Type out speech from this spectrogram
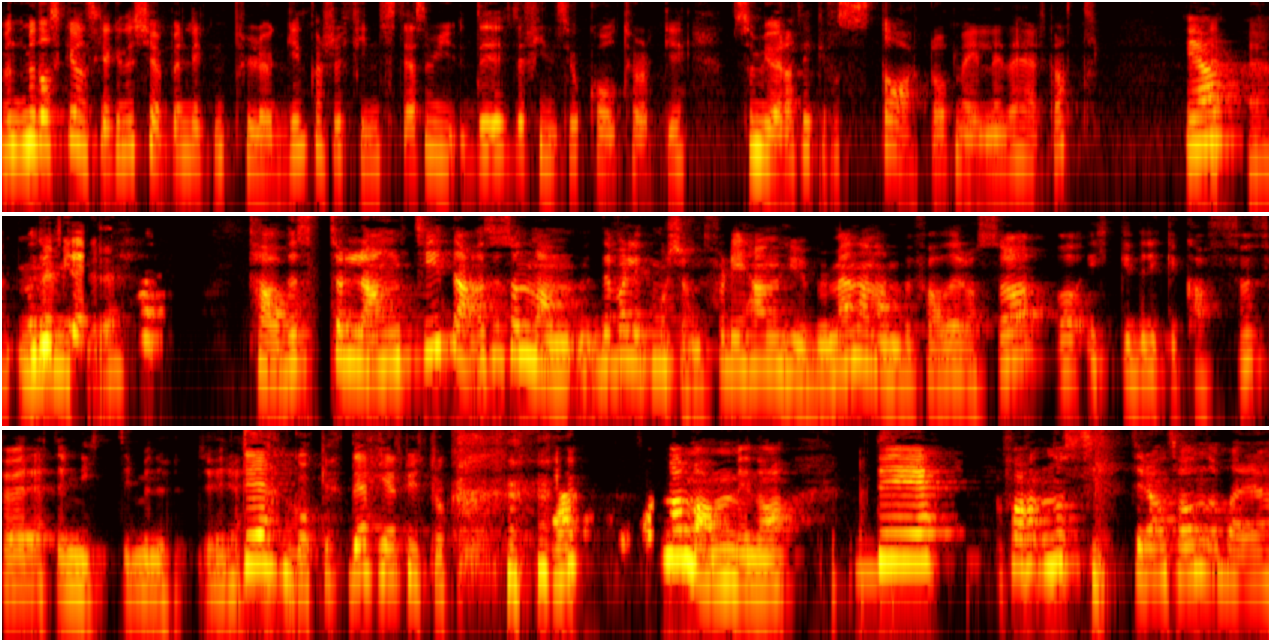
men, men da skulle jeg ønske jeg kunne kjøpe en liten plug-in. Kanskje det fins det. Som, det, det fins jo cold turkey som gjør at jeg ikke får starta opp mailen i det hele tatt. Ja, Eh, Men du mindre ta det så lang tid, da. Altså sånn mann, det var litt morsomt, fordi han Huberman han anbefaler også å ikke drikke kaffe før etter 90 minutter. Det går ikke. Det er helt utelukka. Sånn var mannen min òg. Det For han, nå sitter han sånn og bare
